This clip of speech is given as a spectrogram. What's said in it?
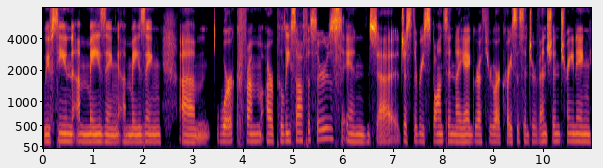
We've seen amazing, amazing um, work from our police officers and uh, just the response in Niagara through our crisis intervention training,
